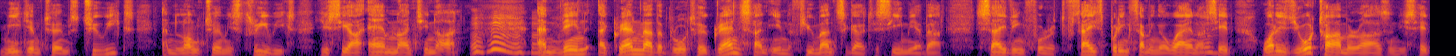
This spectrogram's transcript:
medium term's two weeks, and long term is three weeks. You see, I am 99. And then a grandmother brought her grandson in a few months ago to see me about saving for it, say, putting something away. And I mm. said, What is your time horizon? He said,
